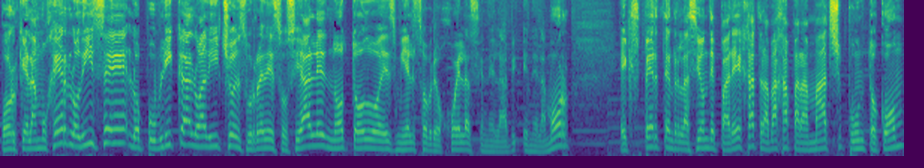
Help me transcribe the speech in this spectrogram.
Porque la mujer lo dice, lo publica, lo ha dicho en sus redes sociales, no todo es miel sobre hojuelas en el, en el amor. Experta en relación de pareja, trabaja para match.com,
